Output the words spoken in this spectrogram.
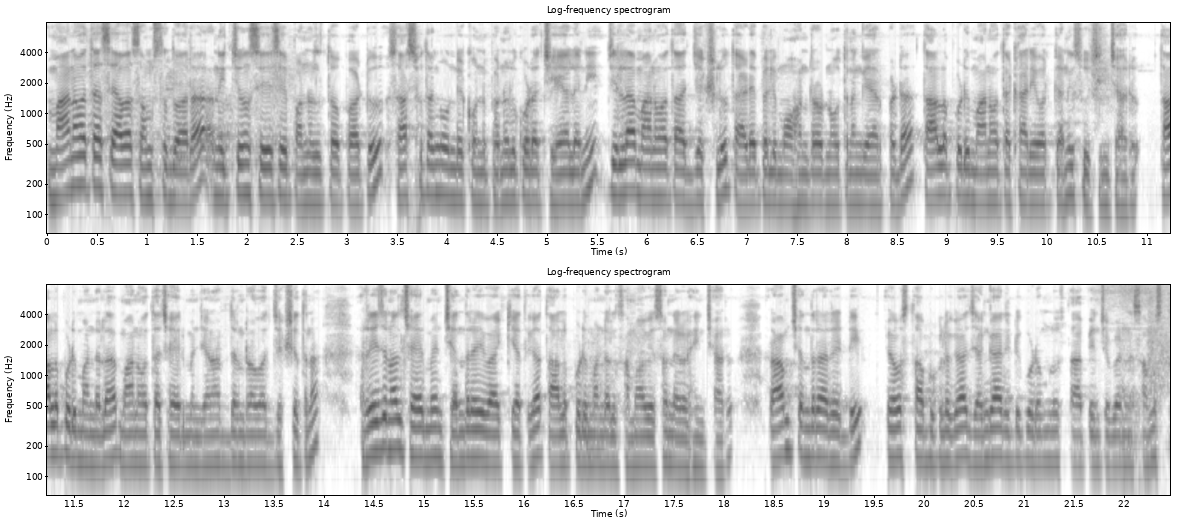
మానవతా సేవా సంస్థ ద్వారా నిత్యం చేసే పనులతో పాటు శాశ్వతంగా ఉండే కొన్ని పనులు కూడా చేయాలని జిల్లా మానవతా అధ్యక్షులు తాడేపల్లి మోహన్ రావు నూతనంగా ఏర్పడ్డ తాళ్ళపూడి మానవతా కార్యవర్గానికి సూచించారు. తాళ్ళపూడి మండల మానవతా చైర్మన్ జనార్దన్ రావు అధ్యక్షతన రీజనల్ చైర్మన్ చంద్రయ్య వ్యాఖ్యాతగా తాళ్ళపూడి మండల సమావేశం నిర్వహించారు. రామచంద్రారెడ్డి వ్యవస్థాపకులుగా జంగారెడ్డిగూడెంలో స్థాపించబడిన సంస్థ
